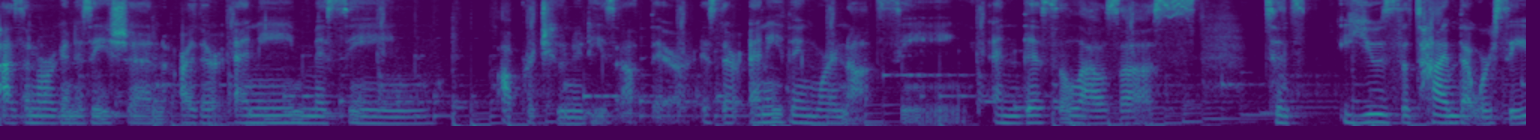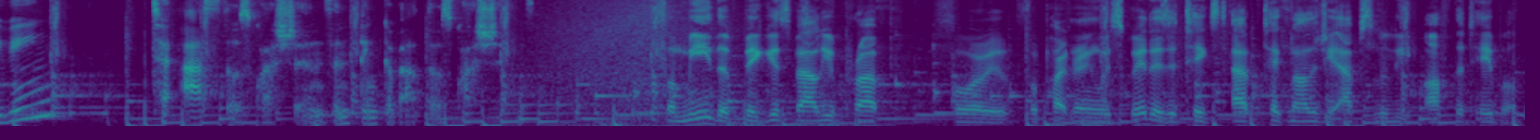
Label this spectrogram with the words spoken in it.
as an organization, are there any missing opportunities out there? Is there anything we're not seeing? And this allows us to use the time that we're saving to ask those questions and think about those questions. For me, the biggest value prop for, for partnering with Skuid is it takes technology absolutely off the table.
